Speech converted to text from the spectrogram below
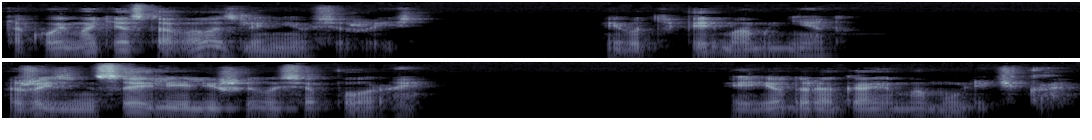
Такой мать и оставалась для нее всю жизнь. И вот теперь мамы нет. Жизнь Селии лишилась опоры. Ее дорогая мамулечка.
